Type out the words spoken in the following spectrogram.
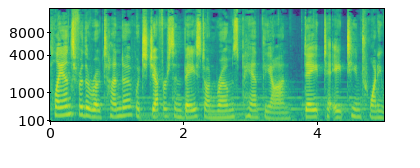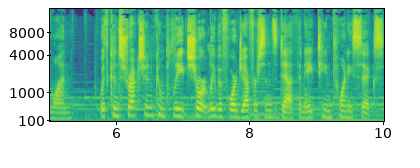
Plans for the rotunda, which Jefferson based on Rome's Pantheon, date to 1821, with construction complete shortly before Jefferson's death in 1826,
